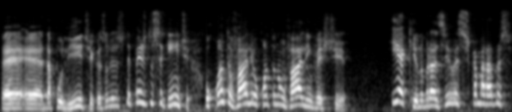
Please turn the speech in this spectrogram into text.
é, é, da política. Isso, isso depende do seguinte: o quanto vale ou quanto não vale investir. E aqui no Brasil, esses camaradas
